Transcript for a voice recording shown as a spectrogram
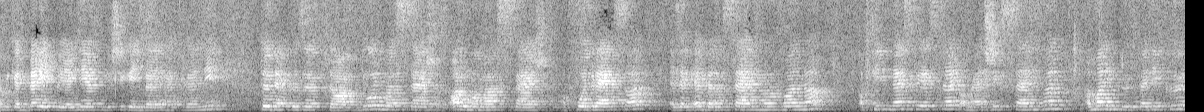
amiket belépőjegy nélkül is igénybe lehet venni. Többek között a gyógymasszázs, az aromamasszázs, a fodrászat, ezek ebben a szárnyban vannak, a fitness részleg a másik szárnyban, a manikűr pedikűr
